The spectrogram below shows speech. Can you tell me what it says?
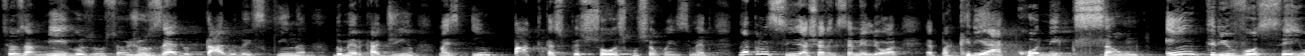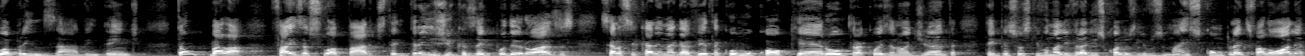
seus amigos, o seu José do talho da esquina, do mercadinho, mas impacta as pessoas com seu conhecimento. Não é para se acharem que você é melhor, é para criar conexão entre você e o aprendizado, entende? Então, vai lá, faz a sua parte. Tem três dicas aí poderosas. Se elas ficarem na gaveta, como qualquer outra coisa, não adianta. Tem pessoas que vão na livraria, escolhem os livros mais complexos, falam: olha,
